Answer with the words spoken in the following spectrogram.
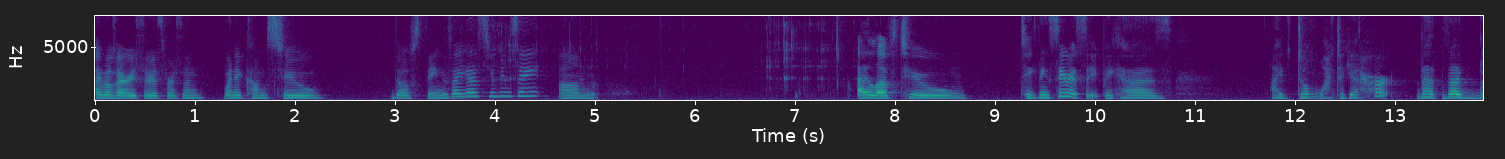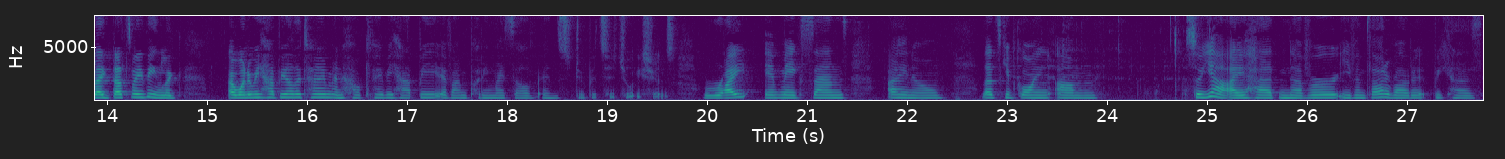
I'm a very serious person when it comes to those things, I guess you can say. Um, I love to take things seriously because I don't want to get hurt that that like that's my thing like I want to be happy all the time and how can I be happy if I'm putting myself in stupid situations right it makes sense I know let's keep going. Um, so yeah, I had never even thought about it because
